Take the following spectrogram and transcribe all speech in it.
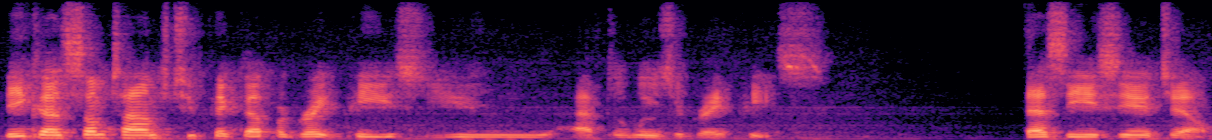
Because sometimes to pick up a great piece, you have to lose a great piece. That's the ECHL.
